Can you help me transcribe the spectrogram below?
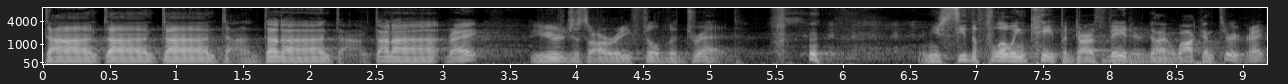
dun dun dun dun dun dun dun dun, dun right? You're just already filled with dread. and you see the flowing cape of Darth Vader going walking through, right?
